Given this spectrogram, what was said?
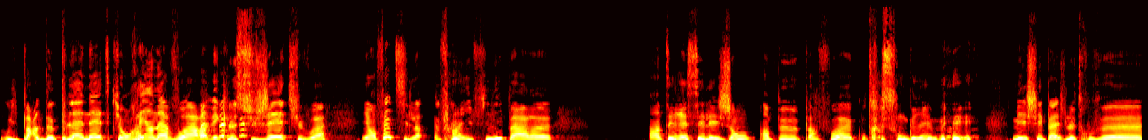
où il parle de planètes qui ont rien à voir avec le sujet, tu vois. Et en fait, il, enfin, il finit par euh, intéresser les gens, un peu parfois contre son gré, mais, mais je sais pas, je le trouve euh,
